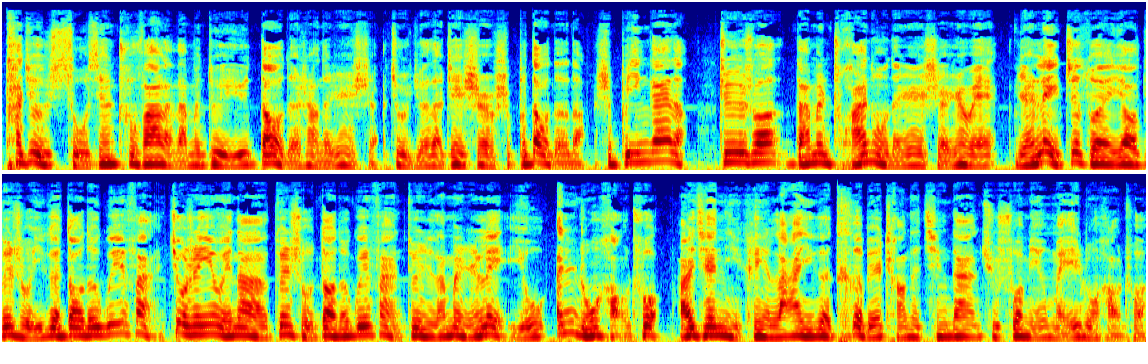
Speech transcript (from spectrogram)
它就首先触发了咱们对于道德上的认识，就是觉得这事儿是不道德的，是不应该的。至于说咱们传统的认识，认为人类之所以要遵守一个道德规范，就是因为呢，遵守道德规范对于咱们人类有 N 种好处，而且你可以拉一个特别长的的清单去说明每一种好处。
